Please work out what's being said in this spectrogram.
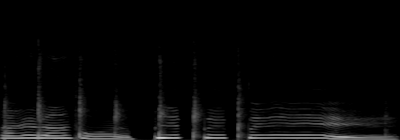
爱人疯了，哔哔哔。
